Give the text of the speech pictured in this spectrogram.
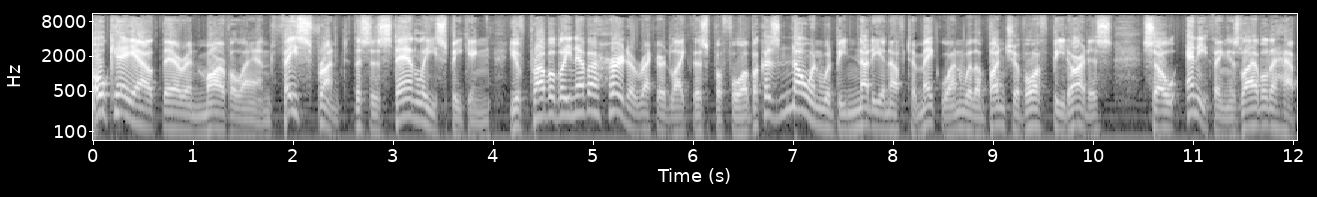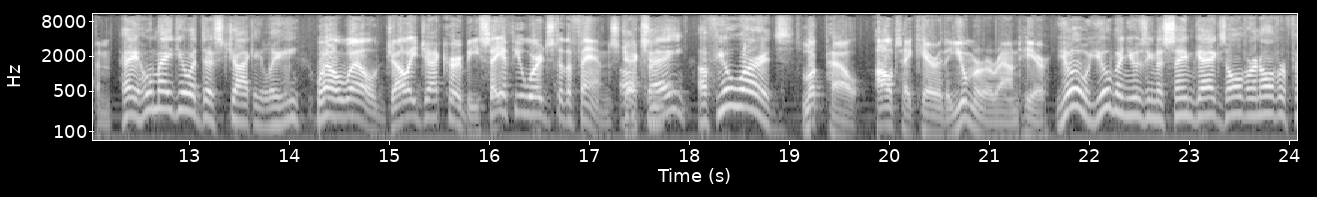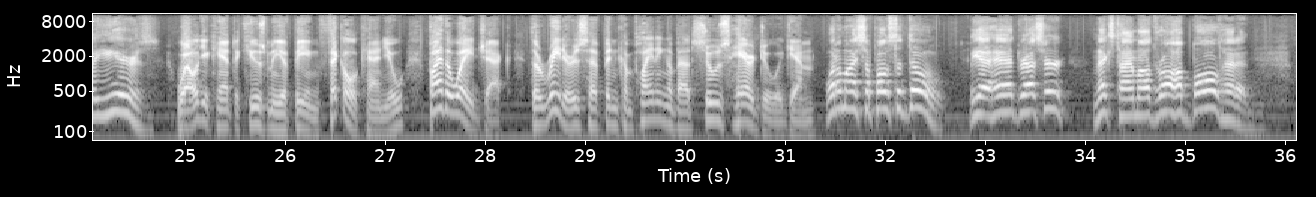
Okay, out there in Marveland, face front, this is Stan Lee speaking. You've probably never heard a record like this before because no one would be nutty enough to make one with a bunch of offbeat artists, so anything is liable to happen. Hey, who made you a disc jockey, Lee? Well, well, Jolly Jack Kirby, say a few words to the fans, Jackson. Okay, a few words. Look, pal, I'll take care of the humor around here. You, you've been using the same gags over and over for years. Well, you can't accuse me of being fickle, can you? By the way, Jack, the readers have been complaining about Sue's hairdo again. What am I supposed to do? Be a hairdresser? Next time I'll draw her bald headed.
